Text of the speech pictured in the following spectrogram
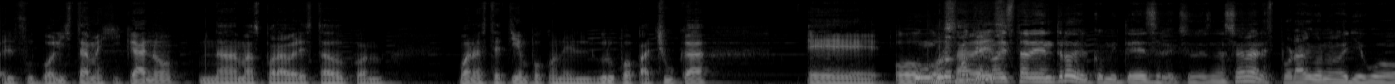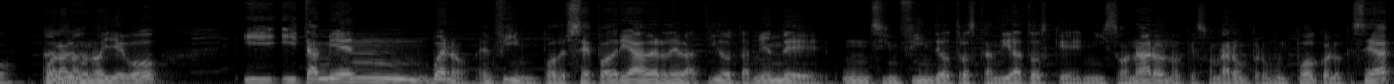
el futbolista mexicano, nada más por haber estado con, bueno, este tiempo con el grupo Pachuca. Eh, o, un grupo que no está dentro del Comité de Selecciones Nacionales, por algo no llegó. Por algo no llegó. Y, también, bueno, en fin, se podría haber debatido también de un sinfín de otros candidatos que ni sonaron o que sonaron pero muy poco, lo que sea.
